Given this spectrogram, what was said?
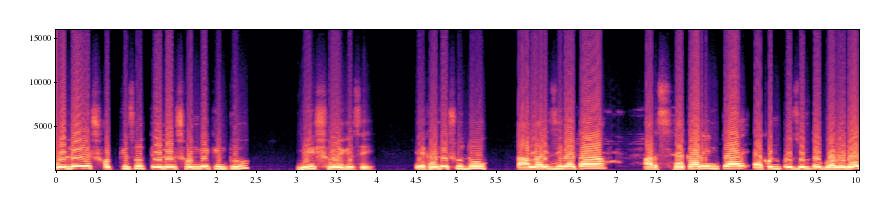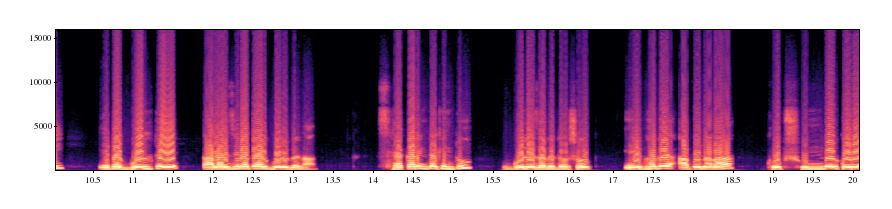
গলে সবকিছু তেলের সঙ্গে কিন্তু মিশ হয়ে গেছে। এখানে শুধু কালাই জিরাটা আর স্যাকারিনটা এখন পর্যন্ত গলে নাই। এটা গলতে কালাই জিরাটা আর গলবে না। স্যাকারিনটা কিন্তু গলে যাবে দর্শক। এইভাবে আপনারা খুব সুন্দর করে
